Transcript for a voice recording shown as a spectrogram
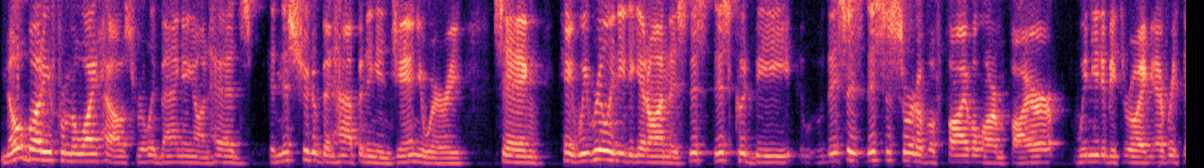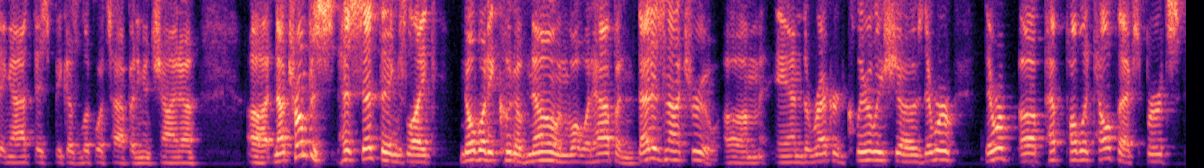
Nobody from the White House really banging on heads. And this should have been happening in January saying, "Hey, we really need to get on this. This this could be this is this is sort of a five alarm fire. We need to be throwing everything at this because look what's happening in China." Uh, now, Trump has, has said things like nobody could have known what would happen. That is not true, um, and the record clearly shows there were there were uh, public health experts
